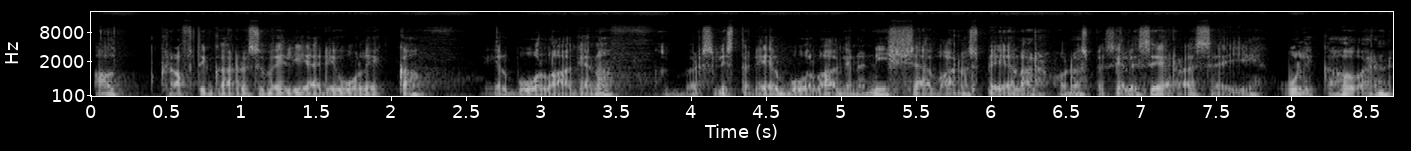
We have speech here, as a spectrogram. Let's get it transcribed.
allt kraftigare så väljer de olika elbolagen, börslistade elbolagen, nischer var de spelar och de specialiserar sig i olika hörn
